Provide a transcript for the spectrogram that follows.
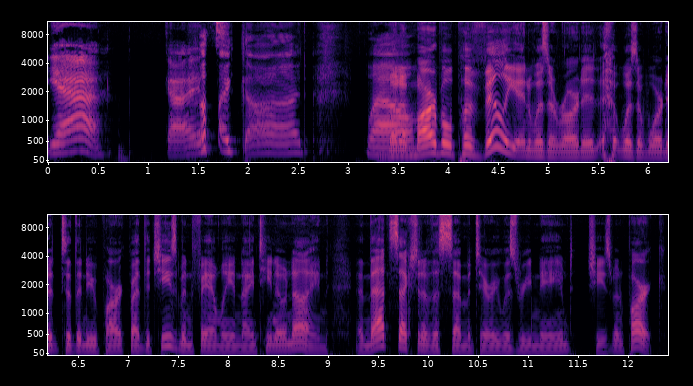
Yeah, guys. Oh my god. Wow. But a marble pavilion was awarded was awarded to the new park by the Cheeseman family in 1909, and that section of the cemetery was renamed Cheeseman Park.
